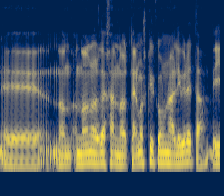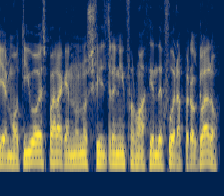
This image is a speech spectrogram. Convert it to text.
eh, no, no, nos dejan, tenemos que ir con una libreta. Y el motivo es para que no nos filtren información de fuera. Pero claro,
